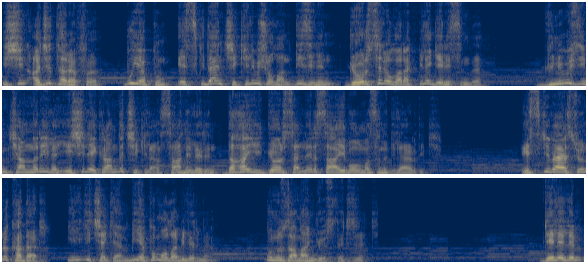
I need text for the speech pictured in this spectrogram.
İşin acı tarafı bu yapım eskiden çekilmiş olan dizinin görsel olarak bile gerisinde. Günümüz imkanlarıyla yeşil ekranda çekilen sahnelerin daha iyi görsellere sahip olmasını dilerdik. Eski versiyonu kadar ilgi çeken bir yapım olabilir mi? Bunu zaman gösterecek. Gelelim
